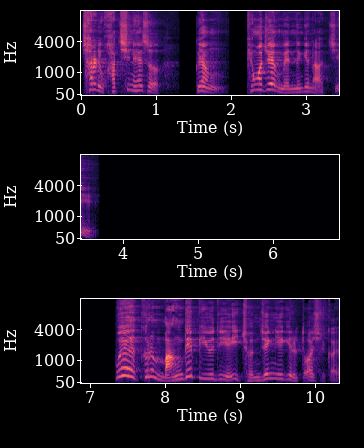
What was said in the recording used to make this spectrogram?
차라리 화친해서 그냥 평화조약 맺는 게 낫지. 왜 그런 망대 비유 뒤에 이 전쟁 얘기를 또 하실까요?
